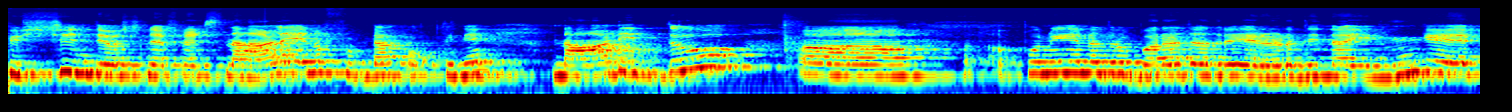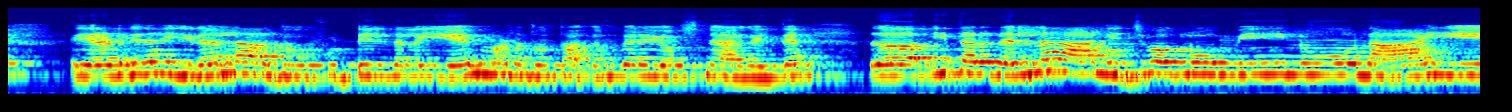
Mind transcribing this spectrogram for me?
ಫಿಶ್ಶಿಂದು ಯೋಚನೆ ಫ್ರೆಂಡ್ಸ್ ನಾಳೆ ಏನೋ ಫುಡ್ ಹಾಕಿ ಹೋಗ್ತೀನಿ. ನಾಡಿದ್ದು ಪುನಿ ಏನಾದರೂ ಬರೋದಾದರೆ ಎರಡು ದಿನ ಹಿಂಗೆ, ಎರಡು ದಿನ ಇರಲ್ಲ ಅದು ಫುಡ್ ಇಲ್ದೆಲ್ಲ, ಏನು ಮಾಡೋದು ಅಂತ ಅದನ್ನು ಬೇರೆ ಯೋಚನೆ ಆಗೈತೆ. ಈ ಥರದ್ದೆಲ್ಲ ನಿಜವಾಗ್ಲೂ ಮೀನು, ನಾಯಿ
